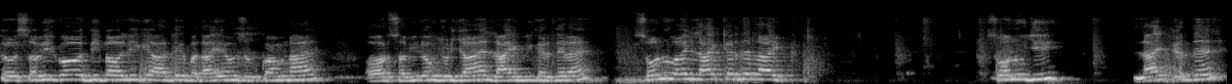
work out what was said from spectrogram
तो सभी को दीपावली की हार्दिक बधाई और शुभकामनाएँ और सभी लोग जुड़ जाएँ लाइक भी करते रहें। सोनू भाई लाइक कर दे लाइक सोनू जी लाइक कर दें।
